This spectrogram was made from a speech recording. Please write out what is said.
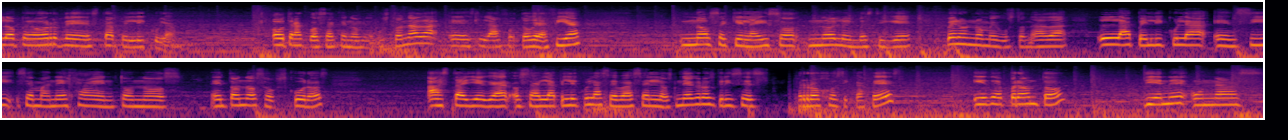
lo peor de esta película. Otra cosa que no me gustó nada es la fotografía. No sé quién la hizo, no lo investigué, pero no me gustó nada. La película en sí se maneja en tonos en tonos oscuros hasta llegar, o sea, la película se basa en los negros, grises, rojos y cafés. Y de pronto tiene unas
